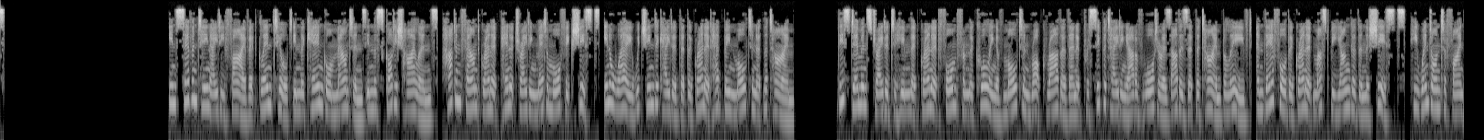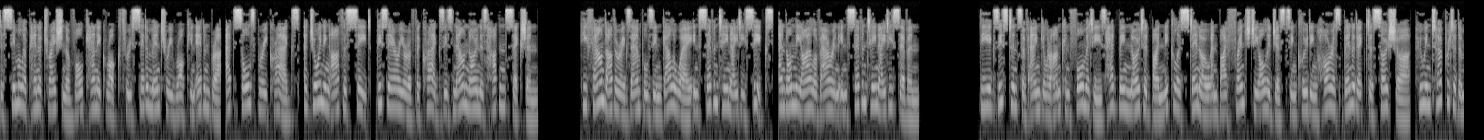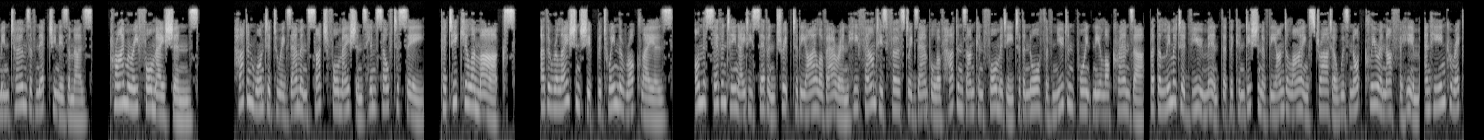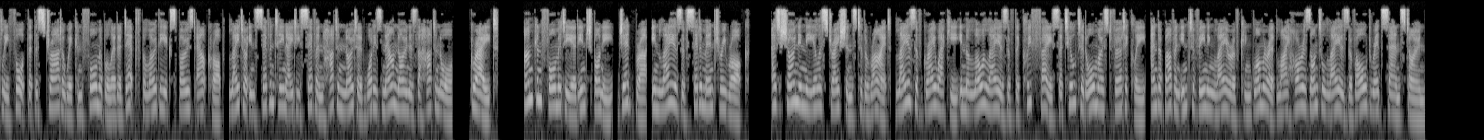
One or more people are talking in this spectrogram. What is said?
In 1785 at Glen Tilt in the Cairngorm Mountains in the Scottish Highlands, Hutton found granite-penetrating metamorphic schists, in a way which indicated that the granite had been molten at the time. This demonstrated to him that granite formed from the cooling of molten rock rather than it precipitating out of water as others at the time believed, and therefore the granite must be younger than the schists. He went on to find a similar penetration of volcanic rock through sedimentary rock in Edinburgh, at Salisbury Crags, adjoining Arthur's Seat. This area of the crags is now known as Hutton's section. He found other examples in Galloway in 1786, and on the Isle of Arran in 1787. The existence of angular unconformities had been noted by Nicolas Steno and by French geologists including Horace Benedict de Saussure, who interpreted them in terms of Neptunism as primary formations. Hutton wanted to examine such formations himself to see particular marks are the relationship between the rock layers. On the 1787 trip to the Isle of Arran he found his first example of Hutton's unconformity to the north of Newton Point near Lochranza, but the limited view meant that the condition of the underlying strata was not clear enough for him, and he incorrectly thought that the strata were conformable at a depth below the exposed outcrop. Later in 1787 Hutton noted what is now known as the Hutton or Great Unconformity at Inchbonny, Jedburgh, in layers of sedimentary rock. As shown in the illustrations to the right, layers of greywacke in the lower layers of the cliff face are tilted almost vertically, and above an intervening layer of conglomerate lie horizontal layers of old red sandstone.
